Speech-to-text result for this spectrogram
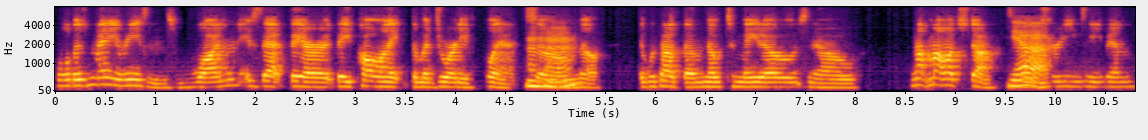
Well, there's many reasons. One is that they are they pollinate the majority of plants. So Mhm. no, without them, no tomatoes, no, not not much stuff. Yeah. no trees even.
